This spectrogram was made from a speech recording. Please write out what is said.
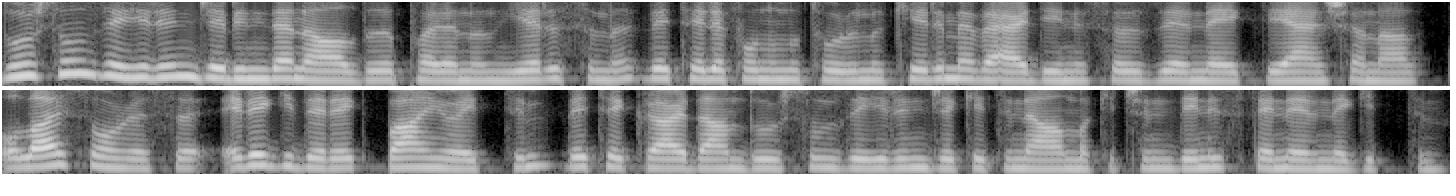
Dursun Zehir'in cebinden aldığı paranın yarısını ve telefonunu torunu Kerim'e verdiğini sözlerine ekleyen Şanal, olay sonrası eve giderek banyo ettim ve tekrardan Dursun Zehir'in ceketini almak için deniz fenerine gittim.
